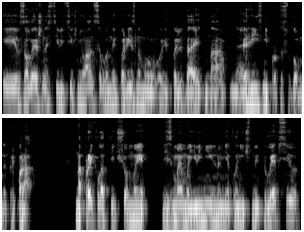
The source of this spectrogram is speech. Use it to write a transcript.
і в залежності від цих нюансів вони по-різному відповідають на різні протисудомні препарати. Наприклад, якщо ми візьмемо ювенільну міоклонічну епілепсію,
